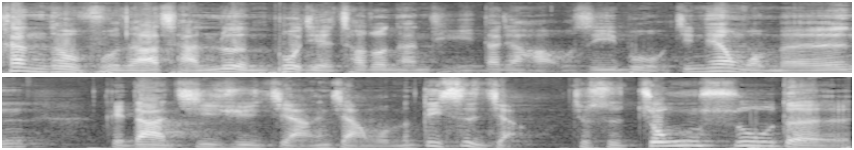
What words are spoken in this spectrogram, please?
看透复杂缠论，破解操作难题。大家好，我是一步。今天我们给大家继续讲一讲我们第四讲，就是中枢的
